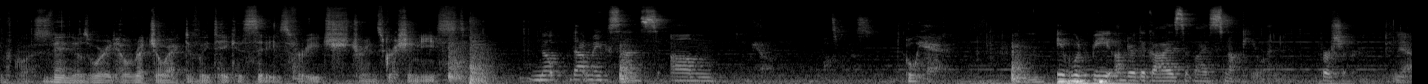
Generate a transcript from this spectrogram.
of course. Vaniel's worried he'll retroactively take his cities for each transgression east. Nope, that makes sense. Um, Oh yeah. Mhm. it would be under the guise of I snuck you in, for sure. Yeah,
